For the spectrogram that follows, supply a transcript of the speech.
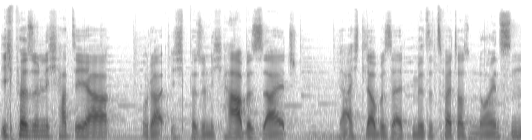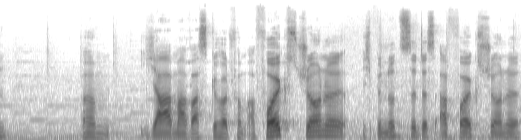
Ich persönlich hatte ja, oder ich persönlich habe seit, ja, ich glaube seit Mitte 2019 ähm, ja mal was gehört vom Erfolgsjournal. Ich benutze das Erfolgsjournal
